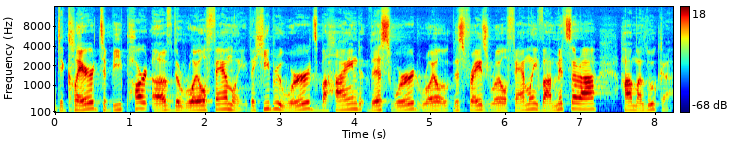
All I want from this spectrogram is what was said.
declared to be part of the royal family. The Hebrew words behind this word, royal, this phrase, royal family, vamitzara hamaluka,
